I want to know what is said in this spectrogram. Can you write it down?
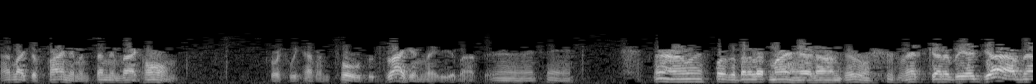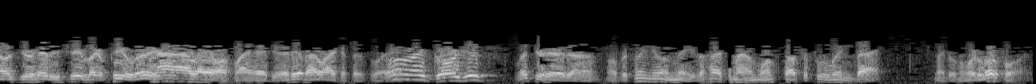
I'd like to find him and send him back home. Of course, we haven't told the Dragon Lady about this. Yeah, I see. Well, I suppose I better let my hair down, too. That's going to be a job now that your head is shaved like a peeled egg. Ah, lay off my head, you idiot. I like it this way. All right, gorgeous. Let your hair down. Well, between you and me, the high command wants Dr. Fu Ling back. They don't know where to look for him.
